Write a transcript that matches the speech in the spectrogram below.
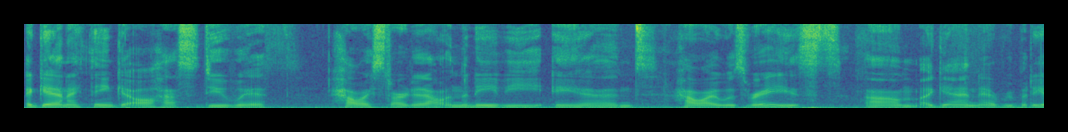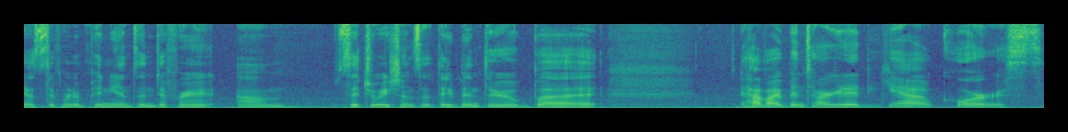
again, I think it all has to do with how I started out in the Navy and how I was raised. Um, again, everybody has different opinions and different um, situations that they've been through, but have I been targeted? Yeah, of course.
